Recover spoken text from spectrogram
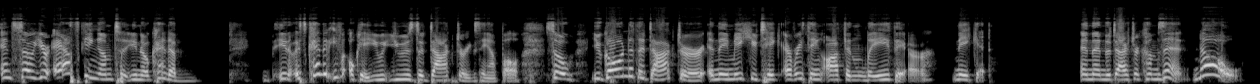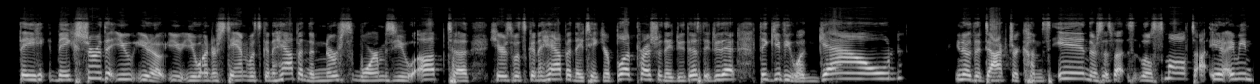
And so you're asking them to, you know, kind of you know, it's kind of even, okay. You, used a doctor example. So you go into the doctor and they make you take everything off and lay there naked. And then the doctor comes in. No, they make sure that you, you know, you, you understand what's going to happen. The nurse warms you up to here's what's going to happen. They take your blood pressure. They do this, they do that. They give you a gown you know, the doctor comes in, there's a little small talk. You know, I mean,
